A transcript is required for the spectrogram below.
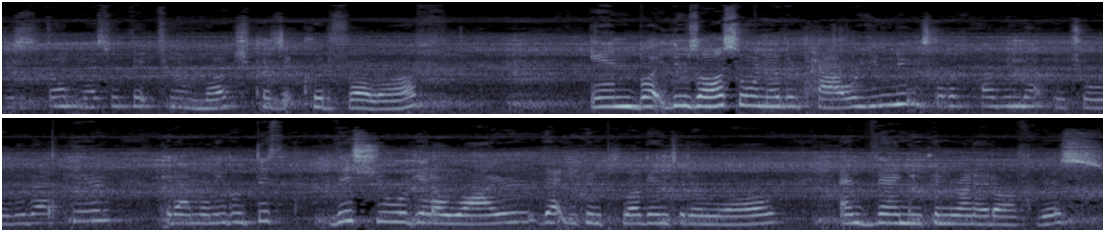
just don't mess with it too much because it could fall off. And but there's also another power unit instead of having that controller back there that I'm running with this. This you will get a wire that you can plug into the wall, and then you can run it off this.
